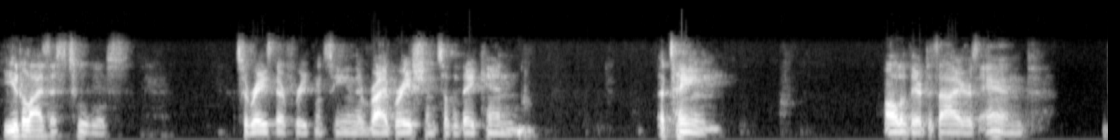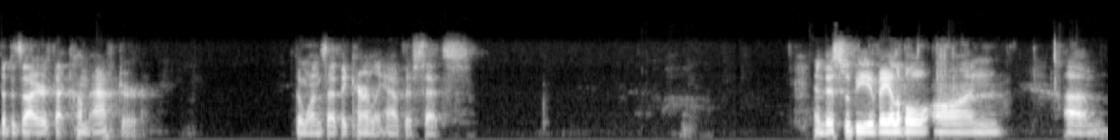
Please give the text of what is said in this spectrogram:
utilize as tools to raise their frequency and their vibration so that they can attain all of their desires and the desires that come after the ones that they currently have their sets. And this will be available on, um,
